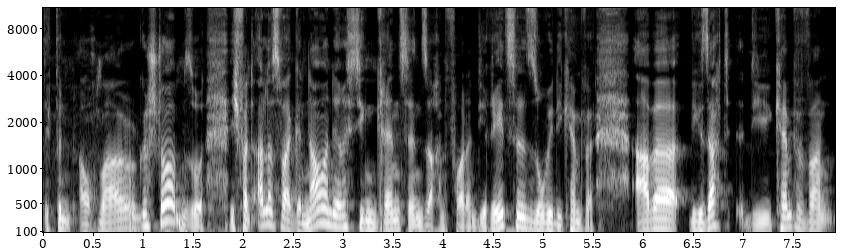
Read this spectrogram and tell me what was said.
ich bin auch mal gestorben so. Ich fand alles war genau an der richtigen Grenze in Sachen fordern. Die Rätsel sowie die Kämpfe. Aber wie gesagt, die Kämpfe waren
